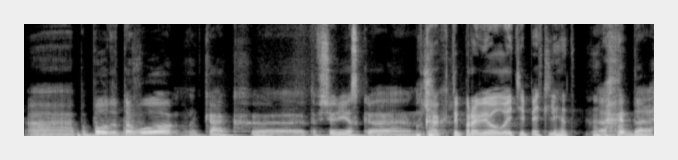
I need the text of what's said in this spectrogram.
а, по поводу того, как э, это все резко Как ты провел эти пять лет? Да.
